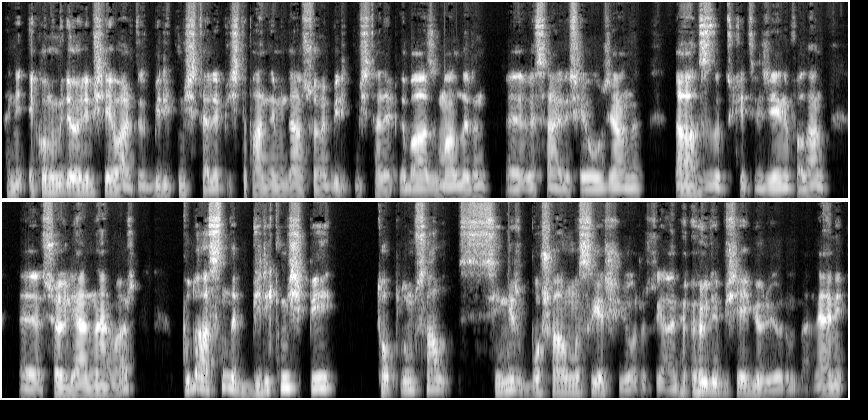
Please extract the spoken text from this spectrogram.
hani ekonomide öyle bir şey vardır birikmiş talep işte pandemiden sonra birikmiş taleple bazı malların e, vesaire şey olacağını daha hızlı tüketileceğini falan e, söyleyenler var. Bu da aslında birikmiş bir toplumsal sinir boşalması yaşıyoruz yani öyle bir şey görüyorum ben yani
